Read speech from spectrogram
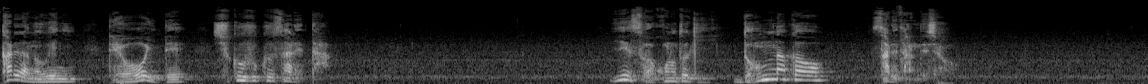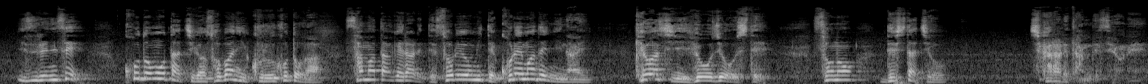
彼らの上に手を置いて祝福された。イエスはこの時どんな顔されたんでしょう？いずれにせ子供たちがそばに来ることが妨げられてそれを見てこれまでにない険しい表情をしてその弟子たちを叱られたんですよね。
